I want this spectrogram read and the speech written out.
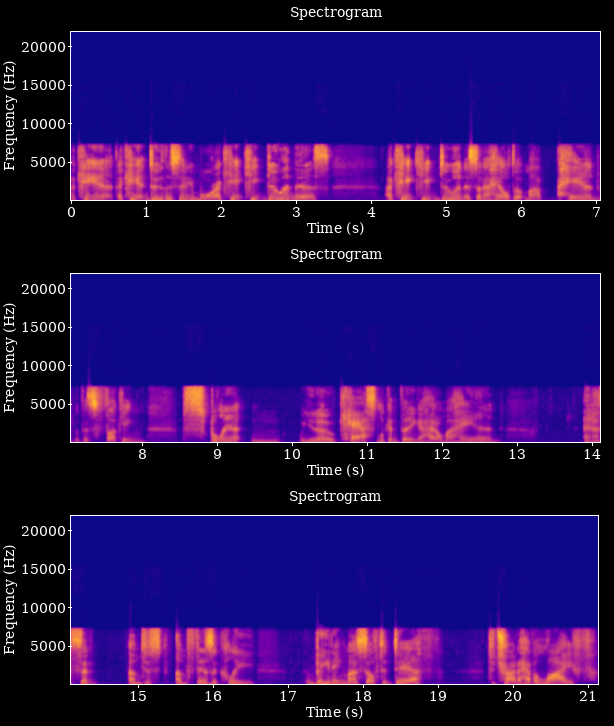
I can't, I can't do this anymore. I can't keep doing this. I can't keep doing this. And I held up my hand with this fucking splint and, you know, cast looking thing I had on my hand. And I said, I'm just, I'm physically beating myself to death to try to have a life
